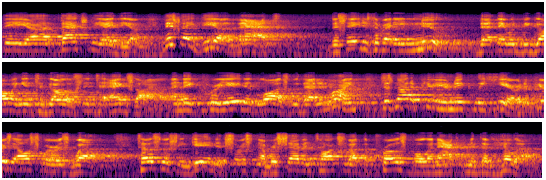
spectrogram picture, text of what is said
the uh, that's the idea. This idea that the sages already knew that they would be going into Golos, into exile, and they created laws with that in mind, does not appear uniquely here. It appears elsewhere as well. Tosfos in Gittin, at source number 7, talks about the Prozbul enactment of Hillel.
